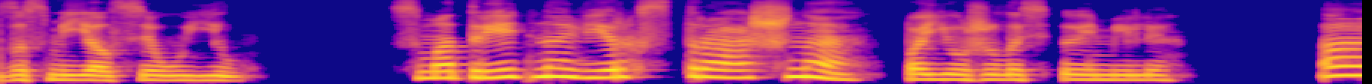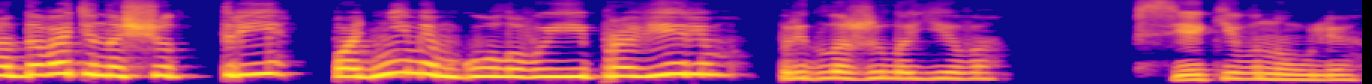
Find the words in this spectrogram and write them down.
засмеялся Уилл. Смотреть наверх страшно, поежилась Эмили. А давайте на счет три поднимем головы и проверим, предложила Ева. Все кивнули.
